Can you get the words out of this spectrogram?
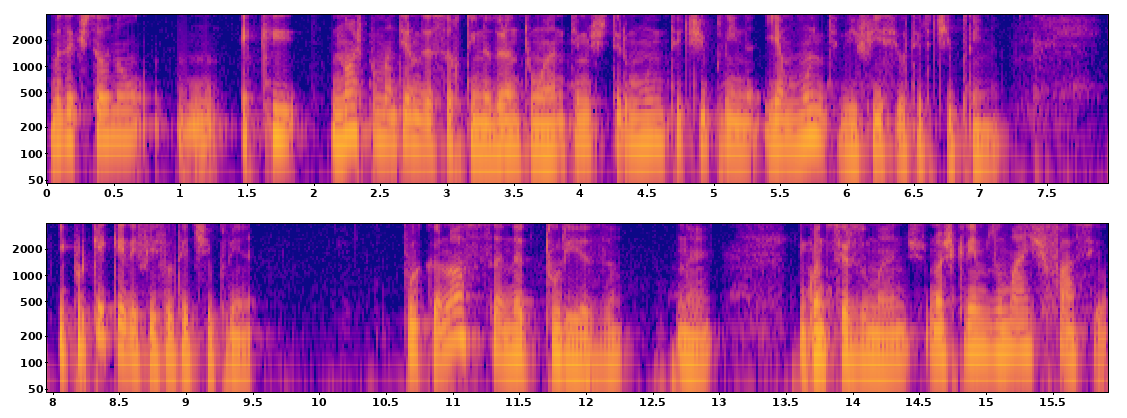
Mas a questão não é que nós, para mantermos essa rotina durante um ano, temos de ter muita disciplina. E é muito difícil ter disciplina. E porquê que é difícil ter disciplina? Porque a nossa natureza, né, enquanto seres humanos, nós queremos o mais fácil.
